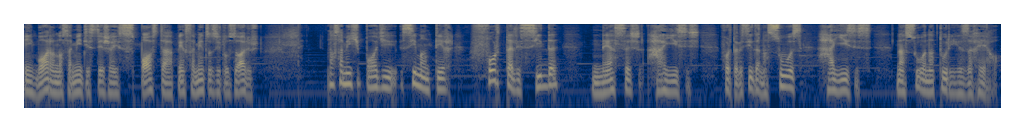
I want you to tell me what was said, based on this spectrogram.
embora nossa mente esteja exposta a pensamentos ilusórios, nossa mente pode se manter fortalecida nessas raízes, fortalecida nas suas raízes, na sua natureza real.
